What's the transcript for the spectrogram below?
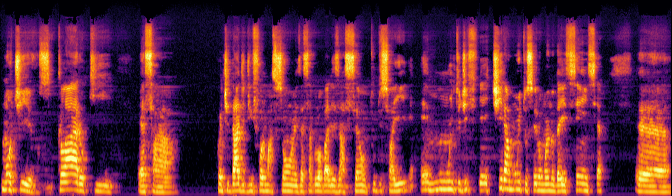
motivos. Claro que essa quantidade de informações, essa globalização, tudo isso aí é muito difícil, tira muito o ser humano da essência. É,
